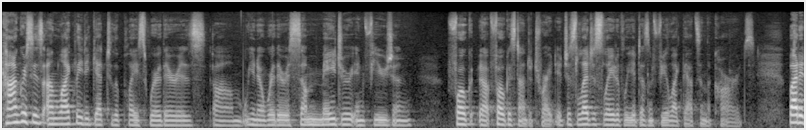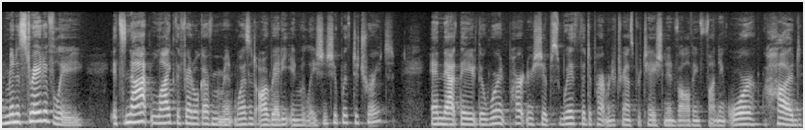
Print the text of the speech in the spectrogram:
Congress is unlikely to get to the place where there is, um, you know, where there is some major infusion foc- uh, focused on Detroit. It just legislatively, it doesn't feel like that's in the cards. But administratively, it's not like the federal government wasn't already in relationship with Detroit, and that they, there weren't partnerships with the Department of Transportation involving funding, or HUD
